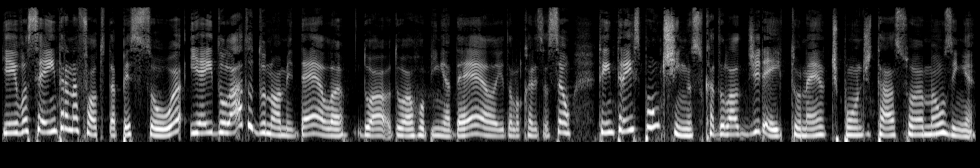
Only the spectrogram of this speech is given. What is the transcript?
E aí você entra na foto da pessoa, e aí do lado do nome dela, do, a- do arrobinha dela e da localização, tem três pontinhos, fica do lado direito, né? Tipo, onde tá a sua mãozinha.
